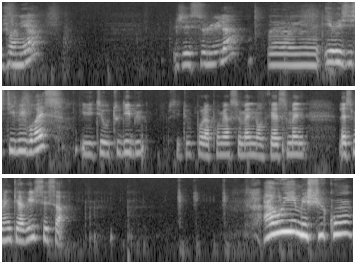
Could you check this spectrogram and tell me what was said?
j'en ai un. J'ai celui-là, euh, Irrésistible Ivresse. Il était au tout début. C'est tout pour la première semaine. Donc la semaine, la semaine qui arrive, c'est ça. Ah oui, mais je suis con.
